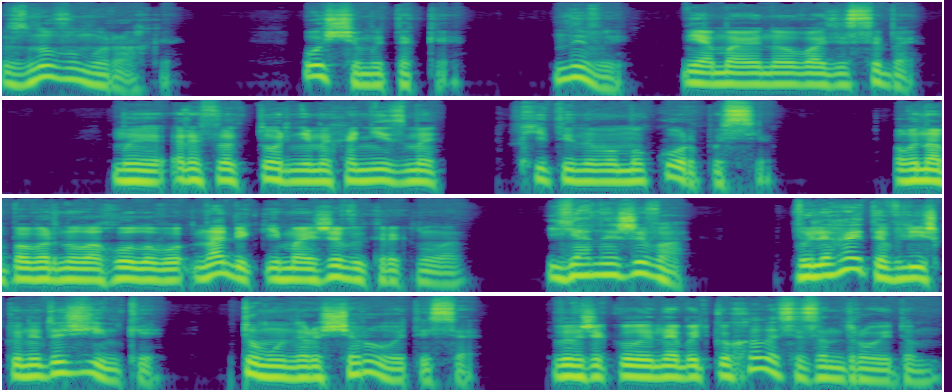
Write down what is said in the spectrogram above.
Знову мурахи. Ось що ми таке. Не ви. Я маю на увазі себе. Ми рефлекторні механізми в хітиновому корпусі. Вона повернула голову набік і майже викрикнула Я не жива. Ви лягаєте в ліжко не до жінки, тому не розчаровуйтеся. Ви вже коли-небудь кохалися з андроїдом?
